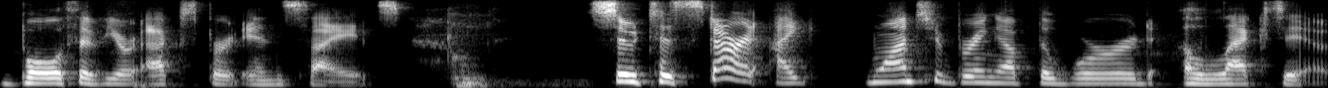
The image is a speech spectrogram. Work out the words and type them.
both of your expert insights. So, to start, I want to bring up the word elective.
